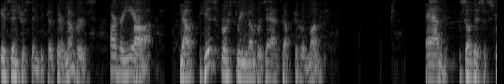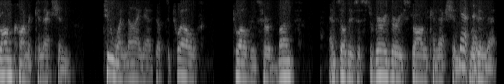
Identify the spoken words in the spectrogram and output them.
it's interesting because their numbers are her year. uh, now, his first three numbers adds up to her month. And so there's a strong karmic connection. 219 adds up to 12. 12 is her month. And so there's a very, very strong connection Yeah, and- within that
